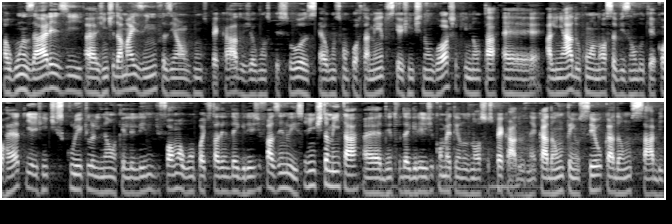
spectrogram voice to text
algumas áreas e a gente dá mais ênfase ênfase em alguns pecados de algumas pessoas, é, alguns comportamentos que a gente não gosta, que não está é, alinhado com a nossa visão do que é correto, e a gente exclui aquilo ali, não, aquele ali de forma alguma pode estar dentro da igreja fazendo isso. A gente também está é, dentro da igreja cometendo os nossos pecados, né? Cada um tem o seu, cada um sabe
